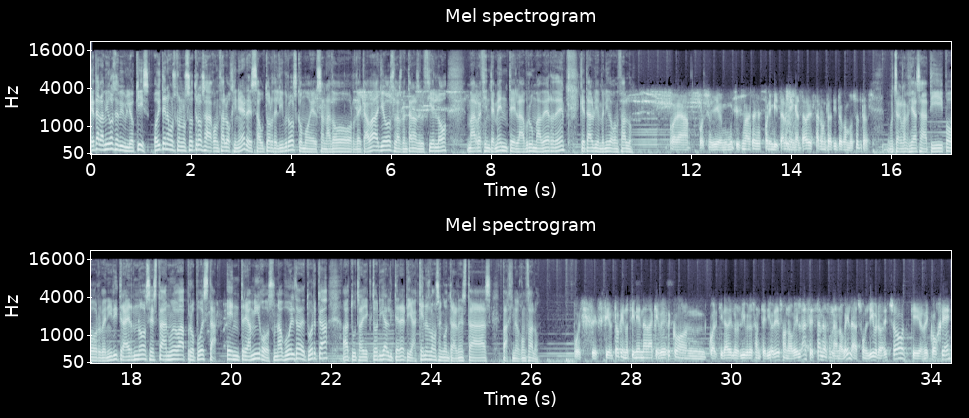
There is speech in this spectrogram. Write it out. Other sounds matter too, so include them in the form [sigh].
¿Qué tal amigos de Biblioquiz? Hoy tenemos con nosotros a Gonzalo Giner, es autor de libros como El sanador de caballos, Las ventanas del cielo, más recientemente La bruma verde. ¿Qué tal? Bienvenido Gonzalo. Hola, pues oye, muchísimas gracias por invitarme, encantado de estar un ratito con vosotros. Muchas gracias a ti por venir y traernos esta nueva propuesta, Entre Amigos, una vuelta de tuerca a tu trayectoria literaria. ¿Qué nos vamos a encontrar en estas páginas, Gonzalo? Pues es cierto que no tiene nada que ver con cualquiera de los libros anteriores o novelas. Esta no es una novela, es un libro hecho que recoge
